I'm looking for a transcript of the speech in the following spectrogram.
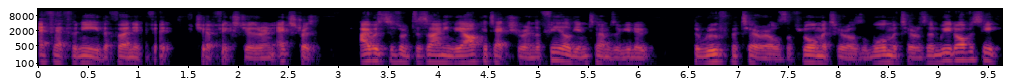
FF&E, the furniture, fixture, and extras. I was sort of designing the architecture and the field in terms of, you know, the roof materials, the floor materials, the wall materials, and we'd obviously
